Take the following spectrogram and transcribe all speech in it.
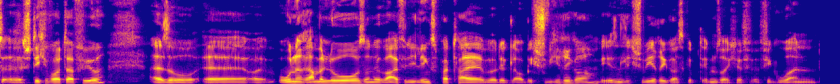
äh, Stichwort dafür. Also äh, ohne Ramelow so eine Wahl für die Linkspartei würde, glaube ich, schwieriger, wesentlich schwieriger. Es gibt eben solche Figuren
